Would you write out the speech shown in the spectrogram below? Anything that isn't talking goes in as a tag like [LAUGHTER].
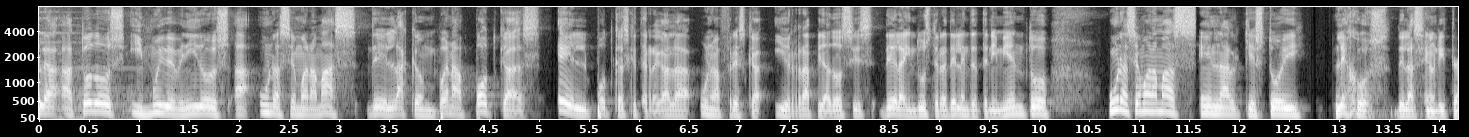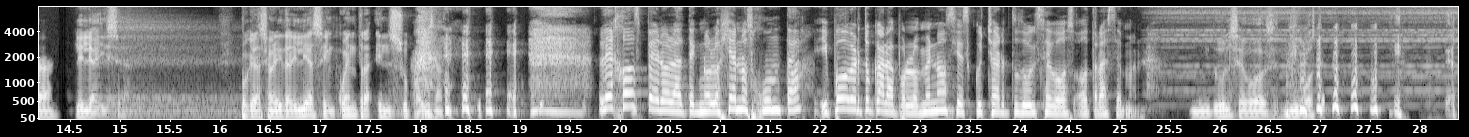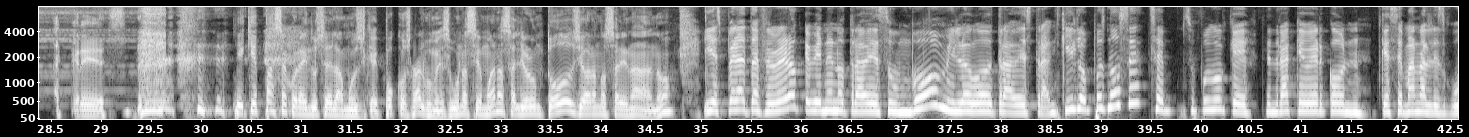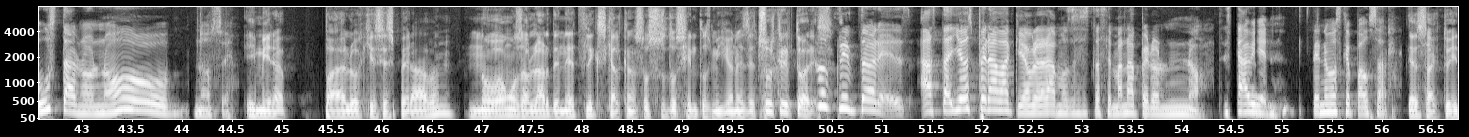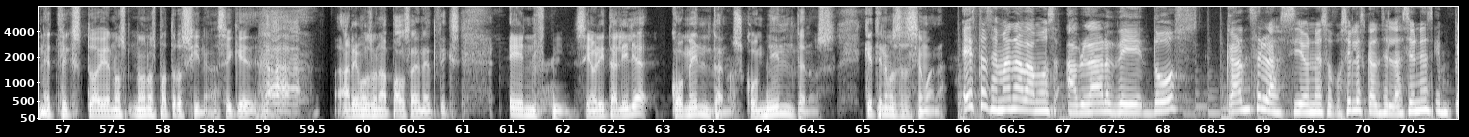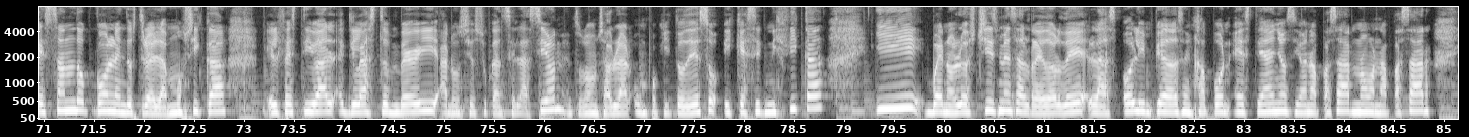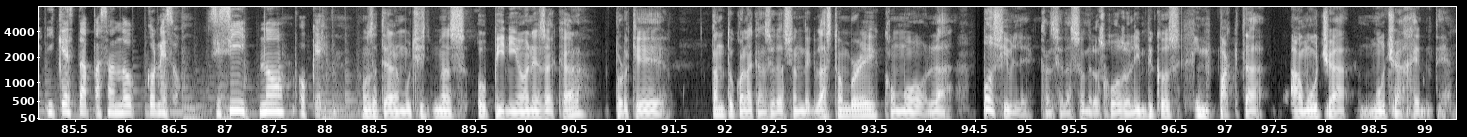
Hola a todos y muy bienvenidos a una semana más de La Campana Podcast, el podcast que te regala una fresca y rápida dosis de la industria del entretenimiento. Una semana más en la que estoy lejos de la señorita Lilia Isa. Porque la señorita Lilia se encuentra en su país natal. [LAUGHS] Lejos, pero la tecnología nos junta y puedo ver tu cara por lo menos y escuchar tu dulce voz otra semana. Mi dulce voz, mi voz. [LAUGHS] [LAUGHS] ¿Crees? ¿Qué, ¿Qué pasa con la industria de la música? Hay pocos álbumes. Una semana salieron todos y ahora no sale nada, ¿no? Y espérate a febrero que vienen otra vez un boom y luego otra vez tranquilo. Pues no sé, se- supongo que tendrá que ver con qué semana les gustan o no, no sé. Y mira, para los que se esperaban, no vamos a hablar de Netflix que alcanzó sus 200 millones de suscriptores. Suscriptores, hasta yo esperaba que habláramos de esta semana, pero no. Está bien, tenemos que pausar. Exacto, y Netflix todavía nos- no nos patrocina, así que [LAUGHS] haremos una pausa de Netflix. En fin, señorita Lilia, coméntanos, coméntanos, ¿qué tenemos esta semana? Esta semana vamos a hablar de dos cancelaciones o posibles cancelaciones, empezando con la industria de la música. El festival Glastonbury anunció su cancelación, entonces vamos a hablar un poquito de eso y qué significa. Y bueno, los chismes alrededor de las Olimpiadas en Japón este año, si van a pasar, no van a pasar y qué está pasando con eso. Si sí, no o qué. Vamos a tener muchísimas opiniones acá, porque tanto con la cancelación de Glastonbury como la posible cancelación de los Juegos Olímpicos impacta a mucha, mucha gente.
